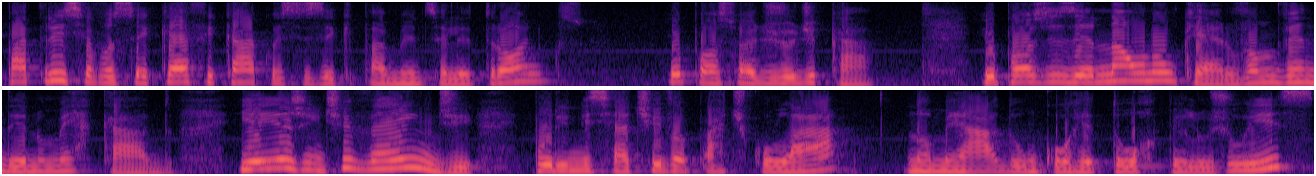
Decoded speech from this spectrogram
Patrícia, você quer ficar com esses equipamentos eletrônicos? Eu posso adjudicar. Eu posso dizer, não, não quero, vamos vender no mercado. E aí a gente vende por iniciativa particular, nomeado um corretor pelo juiz,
